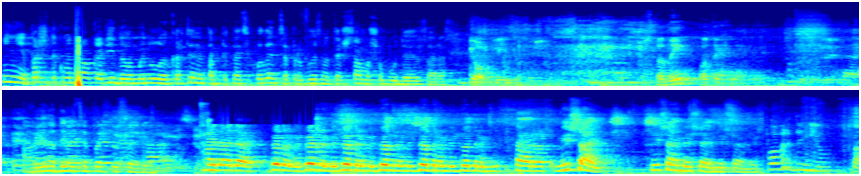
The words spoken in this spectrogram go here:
Ні, ні, перша документалка відео минулої картини, там 15 хвилин, це приблизно те ж саме, що буде зараз. Йо. Штани отакі. А Аліна дивиться першу серію. Давай, давай, давай. Бедрами, бедрами, бедрами, бедрами, бедрами, бедрами. Хорошо. Мішай. Мішай, мішай, мішай, мішай. Поверденів. Що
